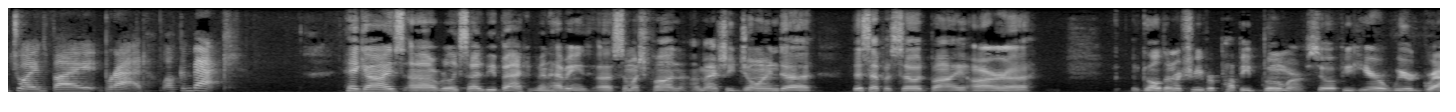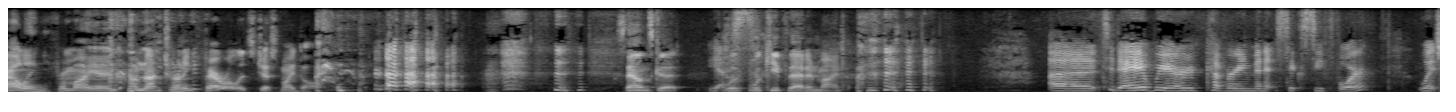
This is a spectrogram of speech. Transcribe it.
joined by Brad. Welcome back. Hey guys, uh, really excited to be back. We've been having uh, so much fun. I'm actually joined uh, this episode by our uh, golden retriever puppy Boomer. So if you hear weird growling from my end, I'm not turning feral. It's just my dog. Sounds good. Yes. We'll, we'll keep that in mind. Uh, today we're covering minute 64, which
